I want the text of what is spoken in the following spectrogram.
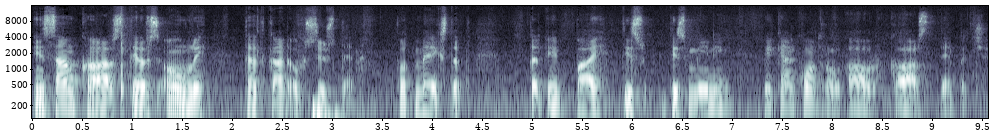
In some cars there is only that kind of system what makes that that by this this meaning we can control our car's temperature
